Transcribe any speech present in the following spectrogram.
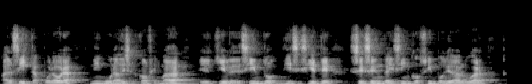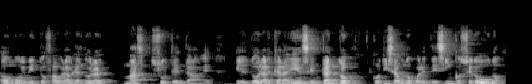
alcistas, por ahora ninguna de ellas confirmada, el quiebre de 117.65 sí podría dar lugar a un movimiento favorable al dólar más sustentable. El dólar canadiense, en tanto, cotiza 1.4501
